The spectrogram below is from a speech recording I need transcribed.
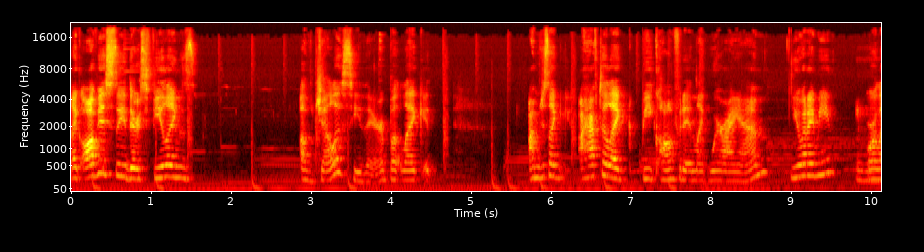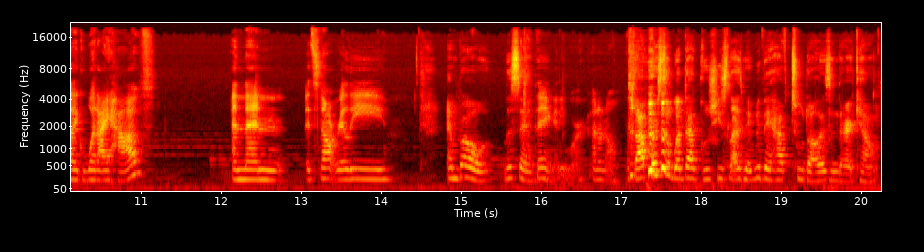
like obviously there's feelings of jealousy there, but like it, I'm just like I have to like be confident in like where I am. You know what I mean? Mhm. Or like what I have, and then it's not really and bro listen thing anymore. I don't know. that person with that gucci slides maybe they have two dollars in their account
